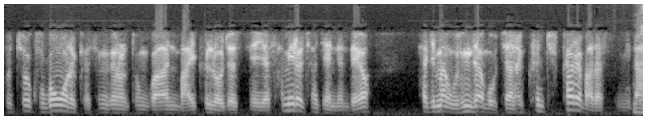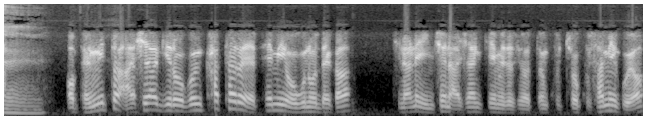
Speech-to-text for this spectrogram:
9초 90으로 결승선을 통과한 마이클 로저스에 이어 3위를 차지했는데요. 하지만 우승자 못지않은 큰 축하를 받았습니다. 네. 어, 100m 아시아 기록은 카타르의 페미 오그노데가 지난해 인천 아시안 게임에서 세웠던 9초 93이고요.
